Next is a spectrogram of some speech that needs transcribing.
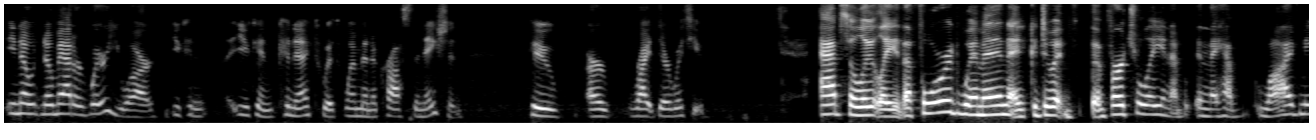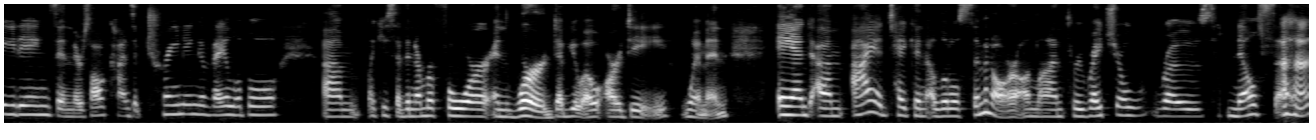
you know, no matter where you are, you can, you can connect with women across the nation who are right there with you. Absolutely. The 4word Women, and you could do it virtually, and, and they have live meetings, and there's all kinds of training available. Um, like you said, the number four and Word, W O R D, women. And um, I had taken a little seminar online through Rachel Rose Nelson, Uh-huh.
